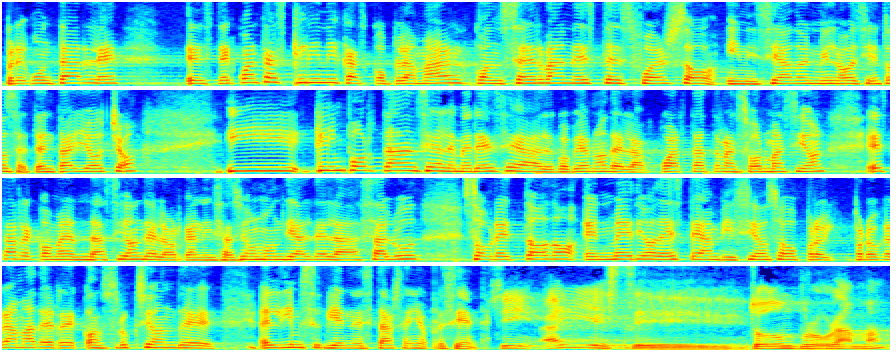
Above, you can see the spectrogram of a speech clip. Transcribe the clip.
Preguntarle este, ¿Cuántas clínicas Coplamar conservan este esfuerzo iniciado en 1978? ¿Y qué importancia le merece al gobierno de la Cuarta Transformación esta recomendación de la Organización Mundial de la Salud, sobre todo en medio de este ambicioso programa de reconstrucción del el IMSS Bienestar, señor presidente? Sí, hay este, todo un programa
